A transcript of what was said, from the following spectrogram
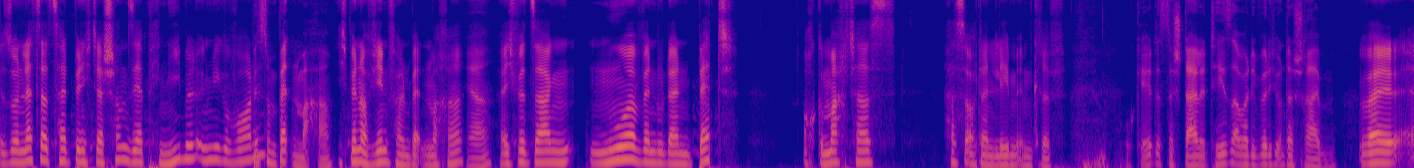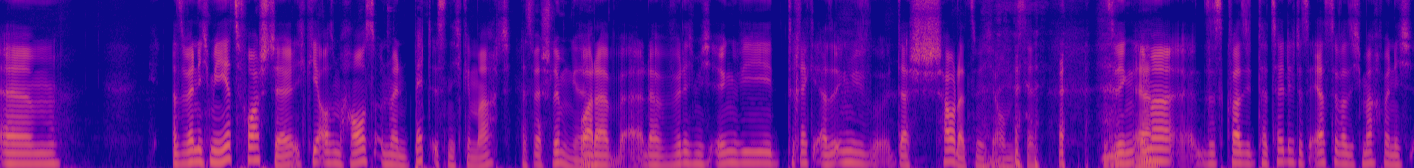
so in letzter Zeit bin ich da schon sehr penibel irgendwie geworden. Bist du ein Bettenmacher? ich bin auf jeden Fall ein Bettenmacher. Ja. Weil ich würde sagen, nur wenn du dein Bett auch gemacht hast, hast du auch dein Leben im Griff. Okay, das ist eine steile These, aber die würde ich unterschreiben. Weil, ähm, also wenn ich mir jetzt vorstelle, ich gehe aus dem Haus und mein Bett ist nicht gemacht, Das wäre schlimm, gell? boah, da, da würde ich mich irgendwie dreck, also irgendwie, da schaudert es mich auch ein bisschen. Deswegen Ja. immer, äh, das ist quasi tatsächlich das Erste, was ich mache, wenn ich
